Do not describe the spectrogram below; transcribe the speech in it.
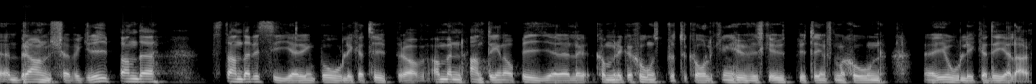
en branschövergripande standardisering på olika typer av ja, men antingen API eller kommunikationsprotokoll kring hur vi ska utbyta information eh, i olika delar.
